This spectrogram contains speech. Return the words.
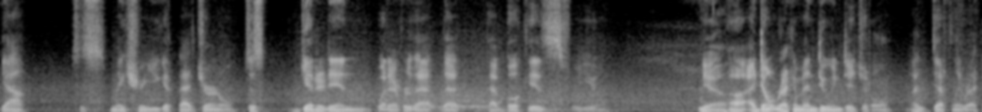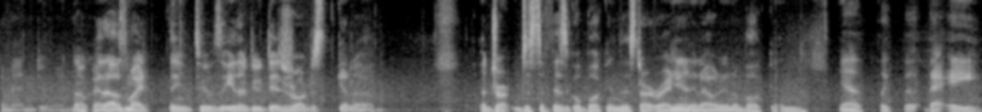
yeah. Just make sure you get that journal. Just get it in whatever that that that book is for you. yeah. Uh, I don't recommend doing digital. I definitely recommend doing. Okay, that was my thing too. Is either do digital or just get a a just a physical book and just start writing Yeah. it out in a book. And Yeah, like the that A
